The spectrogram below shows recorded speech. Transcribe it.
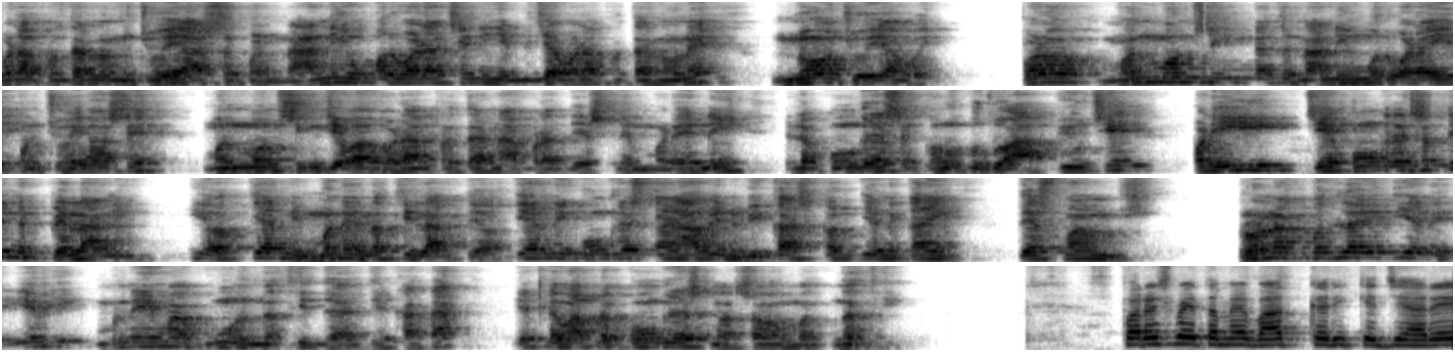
વડાપ્રધાનોને જોયા હશે પણ નાની ઉંમર વાળા છે ને એ બીજા વડાપ્રધાનોને ન જોયા હોય. પણ મનમોહન સિંહને તો નાની ઉંમર એ પણ જોયા હશે. મનમોહન સિંહ જેવા વડાપ્રધાન આપણા દેશને મળે નહીં. એટલે કોંગ્રેસે ઘણું બધું આપ્યું છે. પણ એ જે કોંગ્રેસ હતી ને પેલાની એ અત્યારની મને નથી લાગતી. અત્યારની કોંગ્રેસ કાંઈ આવીને વિકાસ કરી દે ને દેશમાં રોનક બદલાવી દે ને એવી મને એમાં ગુણ નથી દેખાતા. એટલે આપણે કોંગ્રેસમાં સહમત નથી. પરેશભાઈ, તમે વાત કરી કે જ્યારે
